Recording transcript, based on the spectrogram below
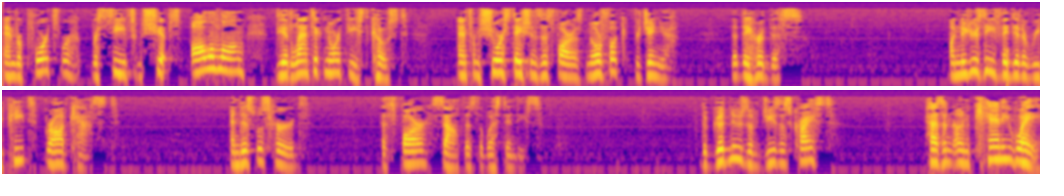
and reports were received from ships all along the Atlantic Northeast coast and from shore stations as far as Norfolk, Virginia, that they heard this. On New Year's Eve, they did a repeat broadcast, and this was heard as far south as the West Indies. The good news of Jesus Christ has an uncanny way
